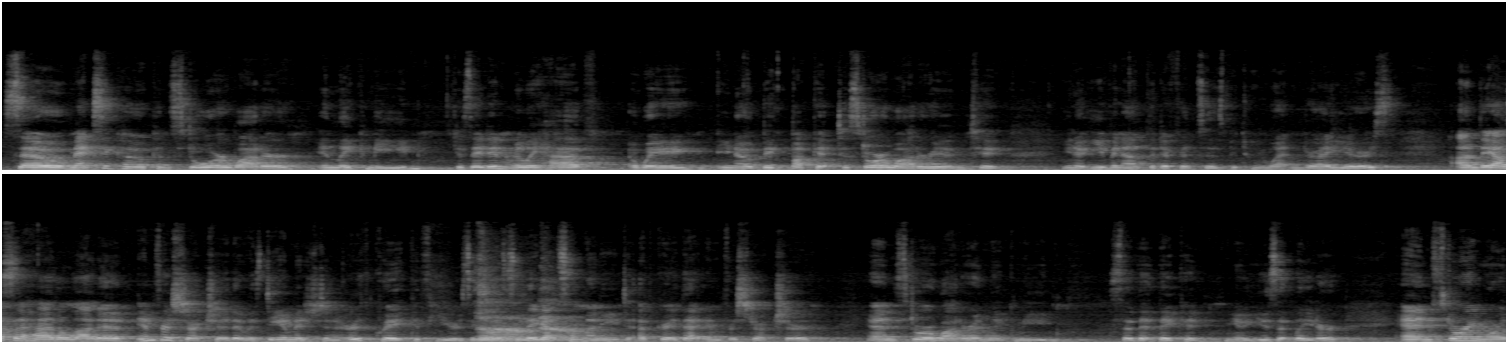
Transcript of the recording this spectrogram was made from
So Mexico can store water in Lake Mead because they didn't really have a way, you know, a big bucket to store water in to, you know, even out the differences between wet and dry years. Um, they also had a lot of infrastructure that was damaged in an earthquake a few years ago, so they got some money to upgrade that infrastructure and store water in Lake Mead so that they could you know, use it later. And storing more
